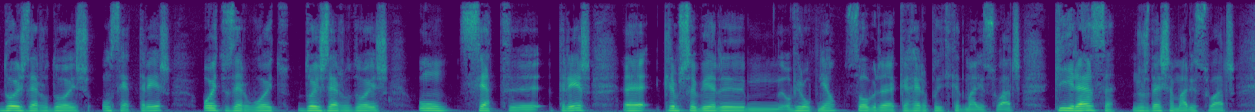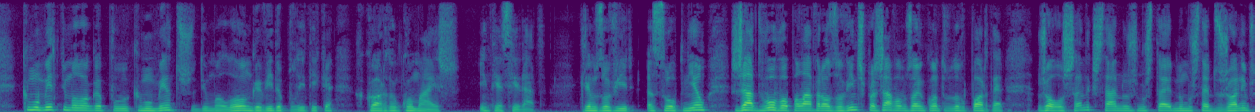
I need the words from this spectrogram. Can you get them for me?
808-202-173 808-202-173. Uh, queremos saber, uh, ouvir a opinião sobre a carreira política de Mário Soares. Que herança nos deixa Mário Soares? Que, momento de uma longa, que momentos de uma longa vida política recordam com mais intensidade? Queremos ouvir a sua opinião. Já devolvo a palavra aos ouvintes. Para já vamos ao encontro do repórter João Alexandre, que está nos mosteiro, no Mosteiro dos Jónimos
